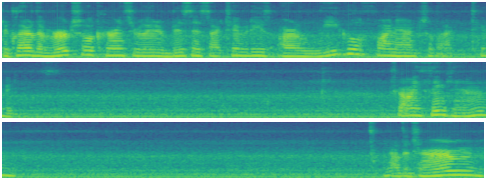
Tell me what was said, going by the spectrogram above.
Declare that virtual currency related business activities are legal financial activities. It's got me thinking about the term?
